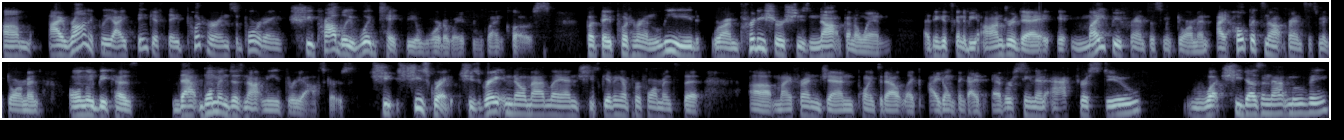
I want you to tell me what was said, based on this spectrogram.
Um, ironically, I think if they put her in supporting, she probably would take the award away from Glenn Close. But they put her in lead, where I'm pretty sure she's not going to win. I think it's going to be Andra Day. It might be Frances McDormand. I hope it's not Frances McDormand, only because that woman does not need three Oscars. She she's great. She's great in Nomadland. She's giving a performance that uh, my friend Jen pointed out. Like I don't think I've ever seen an actress do what she does in that movie.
